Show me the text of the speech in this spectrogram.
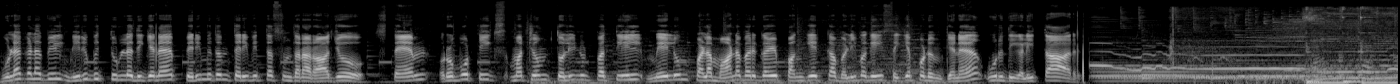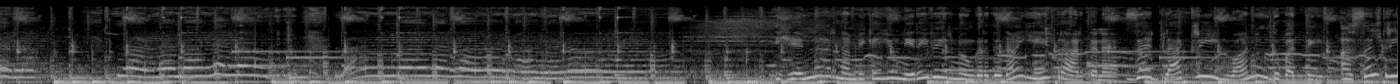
உலகளவில் நிரூபித்துள்ளது என பெருமிதம் தெரிவித்த சுந்தரராஜு. ஸ்டெம் ரோபோட்டிக்ஸ் மற்றும் தொழில்நுட்பத்தில் மேலும் பல மாணவர்கள் பங்கேற்க வழிவகை செய்யப்படும் என உறுதியளித்தார். எல்லார் நம்பிக்கையும் நிறைவேறணுங்கிறது தான் ஏன் பிரார்த்தனை? Jet black three in one ஊதுபத்தி அசல் த்ரீ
